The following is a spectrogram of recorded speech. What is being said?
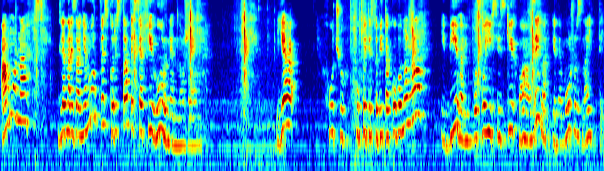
А можна для нарізання моркви скористатися фігурним ножем. Я хочу купити собі такого ножа і бігаю по своїх сільських магазинах і не можу знайти.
